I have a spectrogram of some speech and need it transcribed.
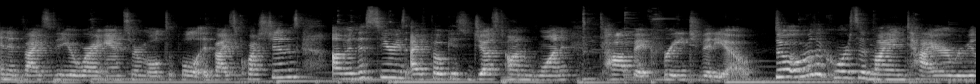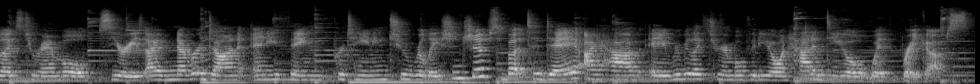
an advice video where I answer multiple advice questions. Um, in this series, I focus just on one topic for each video. So over the course of my entire Ruby Likes to Ramble series, I have never done anything pertaining to relationships, but today I have a Ruby Likes to Ramble video on how to deal with breakups.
